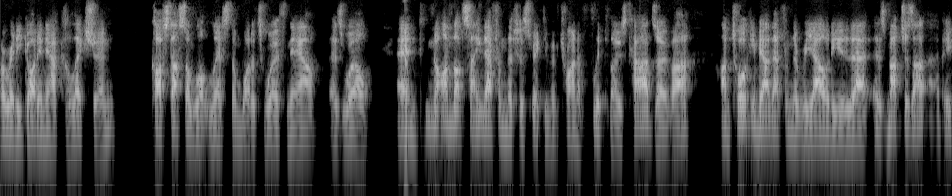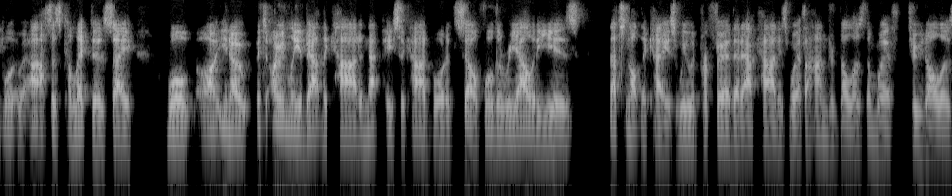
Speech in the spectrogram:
already got in our collection cost us a lot less than what it's worth now as well and yep. no, i'm not saying that from the perspective of trying to flip those cards over i'm talking about that from the reality that as much as uh, people us as collectors say well, uh, you know, it's only about the card and that piece of cardboard itself. Well, the reality is that's not the case. We would prefer that our card is worth $100 than worth $2,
